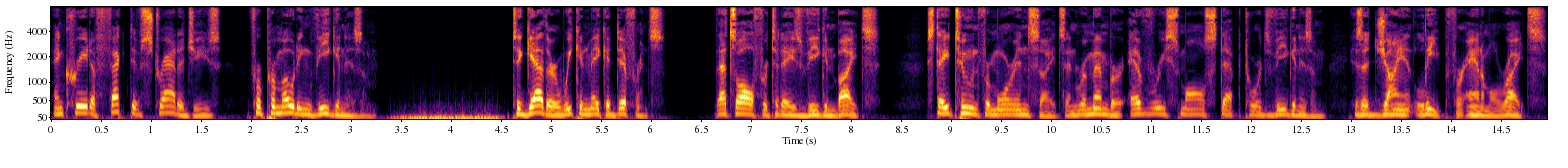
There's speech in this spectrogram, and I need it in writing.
and create effective strategies for promoting veganism. Together, we can make a difference. That's all for today's Vegan Bites. Stay tuned for more insights and remember every small step towards veganism is a giant leap for animal rights.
